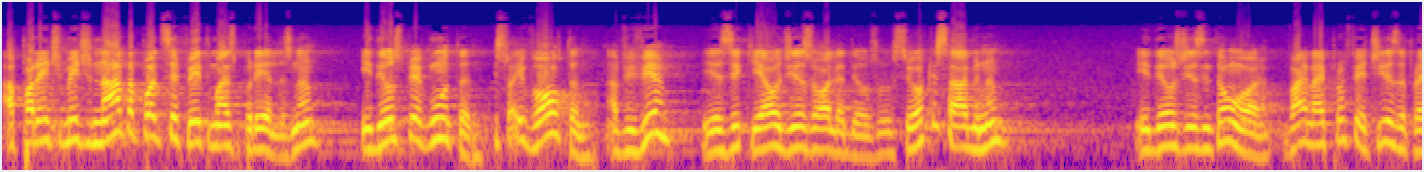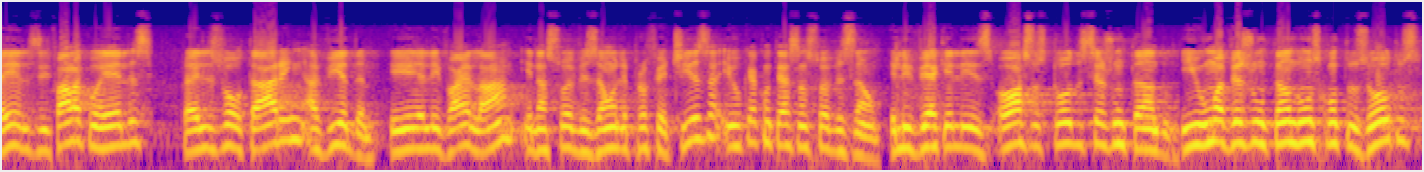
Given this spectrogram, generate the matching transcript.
aparentemente nada pode ser feito mais por eles, né? E Deus pergunta: Isso aí volta a viver? E Ezequiel diz: Olha, Deus, o Senhor que sabe, né? E Deus diz: Então, olha, vai lá e profetiza para eles e fala com eles para eles voltarem à vida. E ele vai lá e na sua visão ele profetiza. E o que acontece na sua visão? Ele vê aqueles ossos todos se juntando. E uma vez juntando uns contra os outros,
